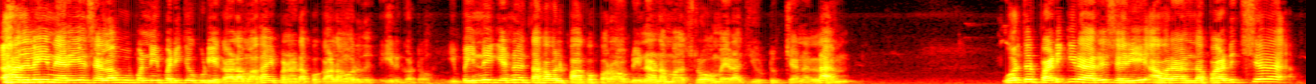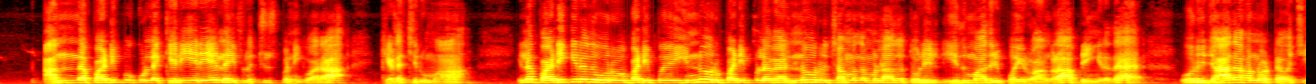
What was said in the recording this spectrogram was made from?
அதுலேயும் நிறைய செலவு பண்ணி படிக்கக்கூடிய காலமாக தான் இப்போ நடப்பு காலம் வருது இருக்கட்டும். இப்போ இன்றைக்கி என்ன தகவல் பார்க்க போகிறோம் அப்படின்னா நம்ம அஸ்ட்ரோ ஒமேராஜ் யூடியூப் சேனலில் ஒருத்தர் படிக்கிறாரு சரி அவர் அந்த படித்த அந்த படிப்புக்குள்ள கெரியரையே லைஃப்பில் சூஸ் பண்ணிக்குவாரா? கிடைச்சிருமா? இல்லை படிக்கிறது ஒரு படிப்பு இன்னொரு படிப்பில் வேறு இன்னொரு சம்மந்தமில்லாத தொழில் இது மாதிரி போயிடுவாங்களா அப்படிங்கிறத ஒரு ஜாதக நோட்டை வச்சு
